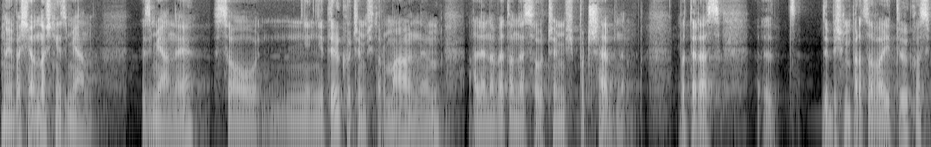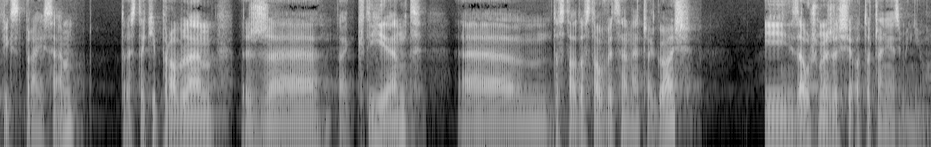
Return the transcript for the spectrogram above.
No i właśnie odnośnie zmian. Zmiany są nie, nie, tylko czymś normalnym, ale nawet one są czymś potrzebnym. Bo teraz, e, gdybyśmy pracowali tylko z fixed price'em, to jest taki problem, że klient dostał, dostał wycenę czegoś i załóżmy, że się otoczenie zmieniło,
